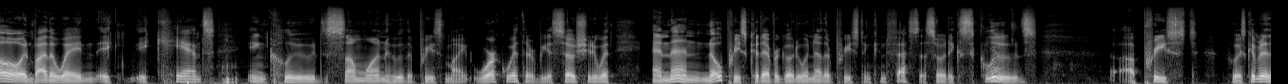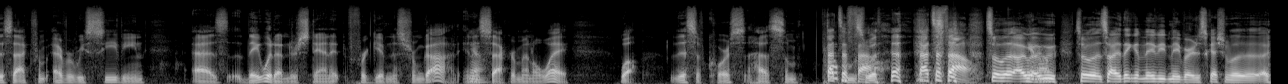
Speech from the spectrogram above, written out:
oh, and by the way, it it can't include someone who the priest might work with or be associated with, and then no priest could ever go to another priest and confess this. So it excludes yeah. a priest who has committed this act from ever receiving, as they would understand it, forgiveness from God in yeah. a sacramental way. Well, this, of course, has some that's a foul. With, That's a foul. So, uh, I, so, so I think maybe maybe our discussion will, uh,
